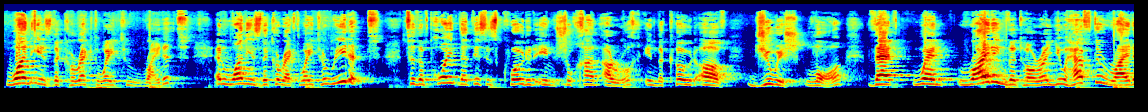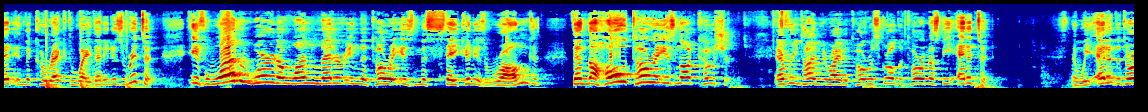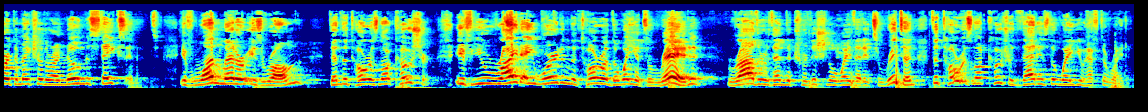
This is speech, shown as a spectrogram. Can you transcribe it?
One is the correct way to write it, and one is the correct way to read it to the point that this is quoted in Shulchan Aruch, in the code of Jewish law, that when writing the Torah, you have to write it in the correct way that it is written. If one word or one letter in the Torah is mistaken, is wrong, then the whole Torah is not kosher. Every time you write a Torah scroll, the Torah must be edited. And we edit the Torah to make sure there are no mistakes in it. If one letter is wrong, then the Torah is not kosher. If you write a word in the Torah the way it's read, rather than the traditional way that it's written, the Torah is not kosher. That is the way you have to write it.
